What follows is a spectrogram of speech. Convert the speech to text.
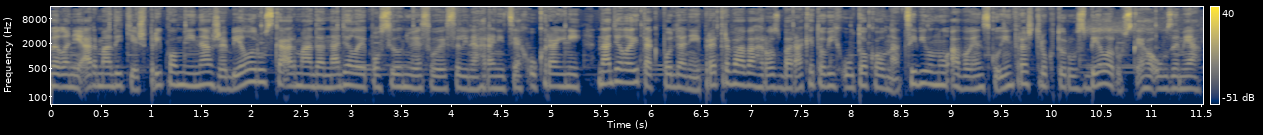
Velenie armády tiež pripomína, že bieloruská armáda nadalej posilňuje svoje sily na hraniciach Ukrajiny. Nadalej tak podľa nej pretrváva hrozba raketových útokov na civilnú a vojenskú infraštruktúru z bieloruského územia.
